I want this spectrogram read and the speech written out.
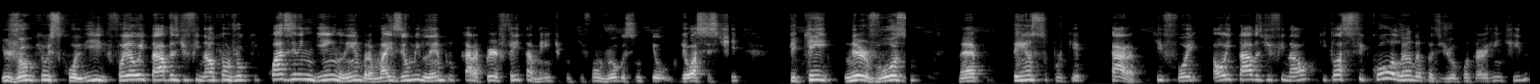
E o jogo que eu escolhi foi a oitavas de final, que é um jogo que quase ninguém lembra, mas eu me lembro, cara, perfeitamente, porque foi um jogo assim que eu, que eu assisti, fiquei nervoso, né, tenso, porque, cara, que foi a oitavas de final que classificou a Holanda para esse jogo contra a Argentina,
